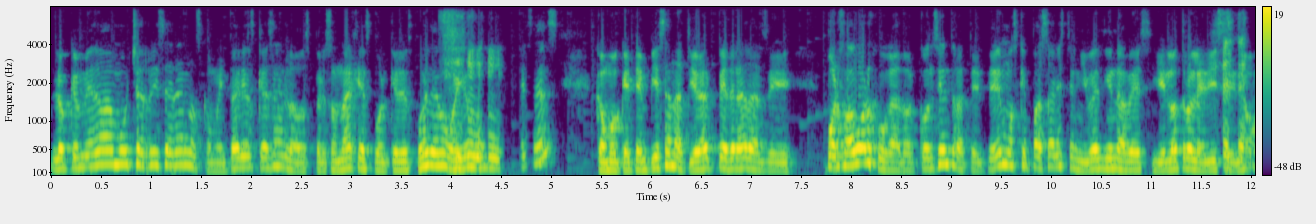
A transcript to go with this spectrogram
lo que me daba mucha risa eran los comentarios que hacen los personajes, porque después de morir muchas veces, como que te empiezan a tirar pedradas de, por favor jugador, concéntrate, tenemos que pasar este nivel de una vez. Y el otro le dice, no,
